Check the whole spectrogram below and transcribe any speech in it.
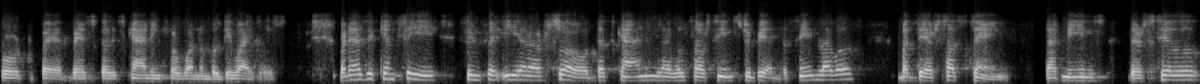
port basically scanning for vulnerable devices. But as you can see, since a year or so, the scanning levels are seems to be at the same levels, but they're sustained. That means there's still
